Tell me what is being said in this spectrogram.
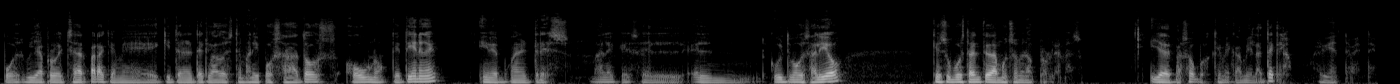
Pues voy a aprovechar para que me quiten el teclado este mariposa 2 o 1 que tiene y me pongan el 3, ¿vale? Que es el, último que salió, que supuestamente da mucho menos problemas. Y ya de paso, pues que me cambie la tecla, evidentemente.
